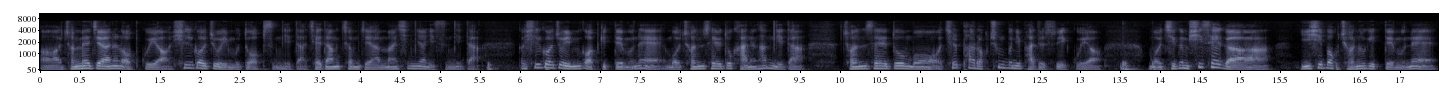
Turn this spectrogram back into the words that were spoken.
어, 전매 제한은 없고요. 실거주 의무도 없습니다. 재당첨 제한만 10년 있습니다. 그러니까 실거주 의무가 없기 때문에 뭐 전세도 가능합니다. 전세도 뭐 7, 8억 충분히 받을 수 있고요. 뭐 지금 시세가 20억 전후기 때문에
